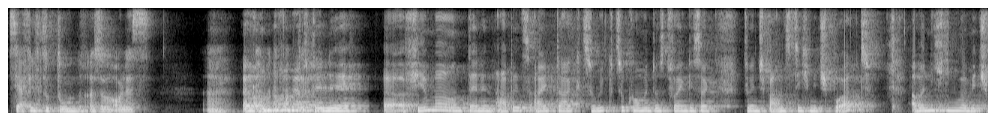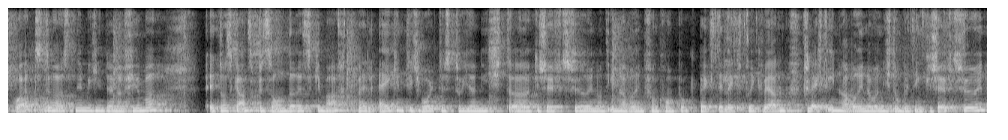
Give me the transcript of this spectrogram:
sehr viel zu tun. Also alles äh, äh nicht noch einmal auf deine äh, Firma und deinen Arbeitsalltag zurückzukommen. Du hast vorhin gesagt, du entspannst dich mit Sport, aber nicht nur mit Sport. Du hast nämlich in deiner Firma etwas ganz Besonderes gemacht, weil eigentlich wolltest du ja nicht äh, Geschäftsführerin und Inhaberin von Compact Electric werden, vielleicht Inhaberin, aber nicht unbedingt Geschäftsführerin,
